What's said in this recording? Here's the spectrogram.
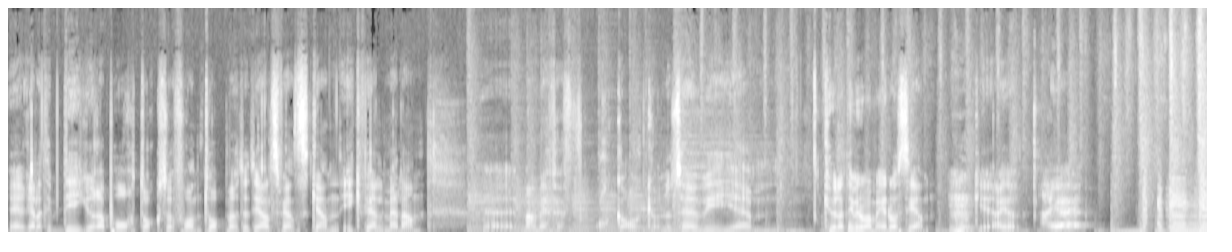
relativt diger rapport också från toppmötet i Allsvenskan ikväll mellan Malmö FF och AIK. Nu säger vi kul att ni vill vara med oss igen. Mm. Och adjö. Adjö.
